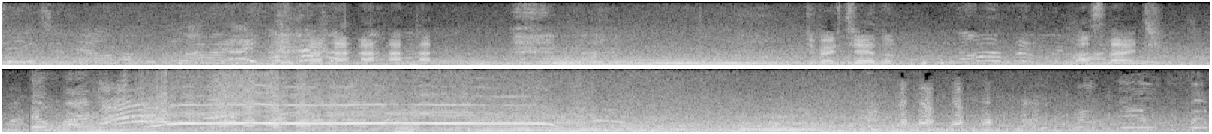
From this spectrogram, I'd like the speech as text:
Gente, a minha alma ficou lá atrás. Divertido? Nossa, muito Bastante? Teu par... Meu Deus do céu.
